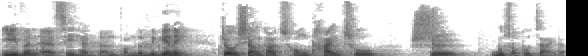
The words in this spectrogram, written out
，even as he had done from the beginning，就像他从太初是无所不在的，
